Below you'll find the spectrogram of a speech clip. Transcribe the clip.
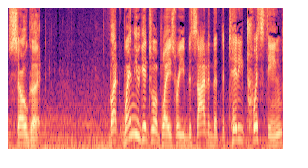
so good. But when you get to a place where you've decided that the titty twisting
